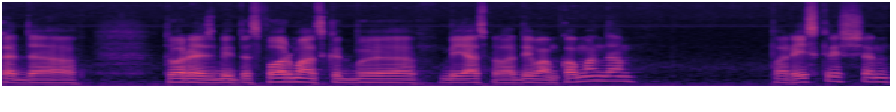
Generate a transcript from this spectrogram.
ka uh, toreiz bija tas formāts, kad bija jāspēlē divām komandām par izkrišanu.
